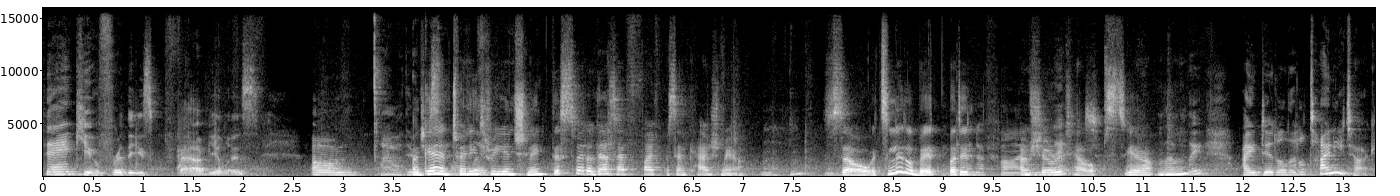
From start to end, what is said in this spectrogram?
thank you for these fabulous. Um, oh, they're Again, 23 inch link. This sweater does have 5% cashmere. Mhm. So it's a little bit, but it, I'm sure it helps. Yeah. mhm. Lovely. I did a little tiny tuck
